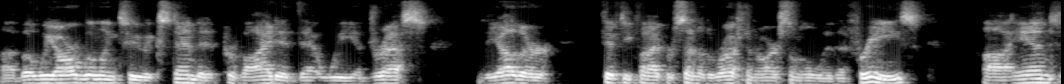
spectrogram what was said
Uh, but we are willing to extend it, provided that we address the other 55% of the Russian arsenal with a freeze, uh, and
